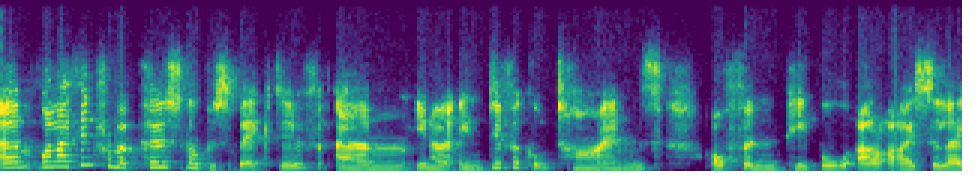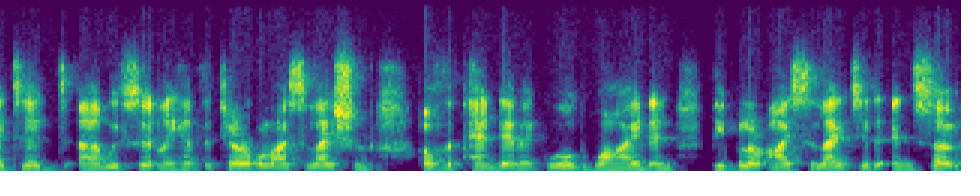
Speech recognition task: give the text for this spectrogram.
Um, well, I think from a personal perspective, um, you know, in difficult times, often people are isolated. Uh, we've certainly had the terrible isolation of the pandemic worldwide, and people are isolated. And so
